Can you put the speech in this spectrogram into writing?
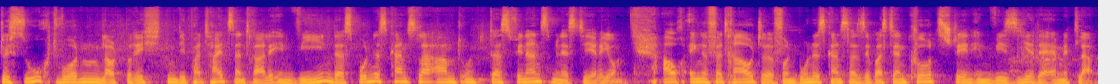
Durchsucht wurden laut Berichten die Parteizentrale in Wien, das Bundeskanzleramt und das Finanzministerium. Auch enge Vertraute von Bundeskanzler Sebastian Kurz stehen im Visier der Ermittler.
